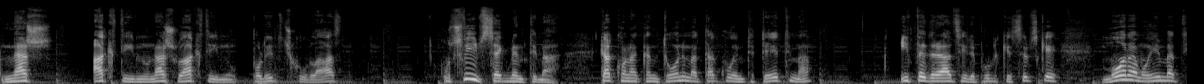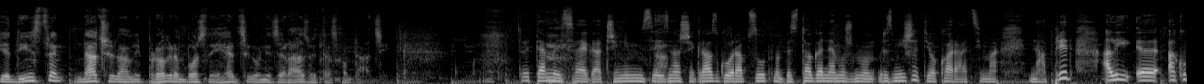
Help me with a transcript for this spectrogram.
naš aktivnu, našu aktivnu političku vlast u svim segmentima, kako na kantonima, tako u entitetima i Federacije Republike Srpske, moramo imati jedinstven nacionalni program Bosne i Hercegovine za razvoj transplantacije. To je temelj svega. Čini mi se da. iz našeg razgovora, apsolutno bez toga ne možemo razmišljati o koracima naprijed. Ali e, ako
